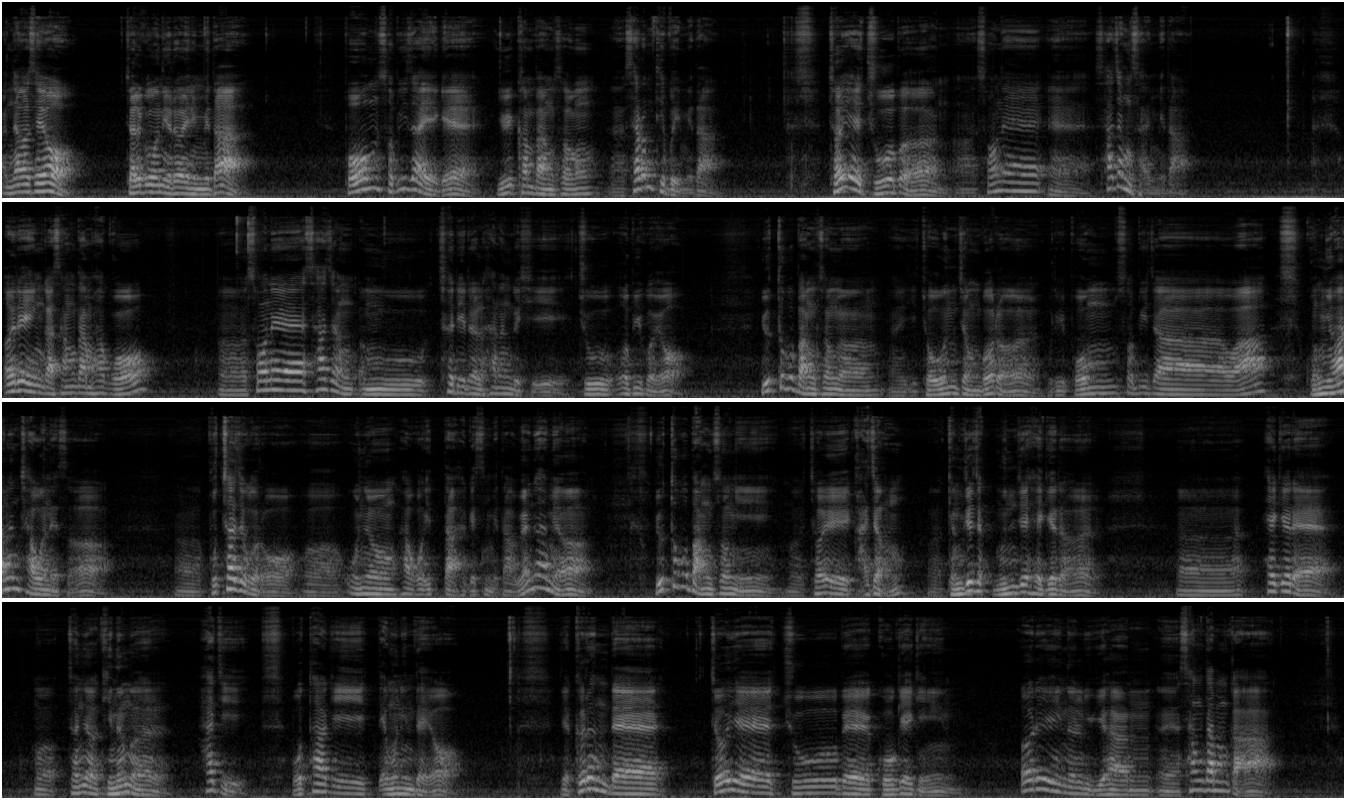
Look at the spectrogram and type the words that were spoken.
안녕하세요. 즐거운 일요일입니다. 보험 소비자에게 유익한 방송 세롬TV입니다. 저희의 주업은 어, 손해 에, 사정사입니다. 의뢰인과 상담하고 어, 손해 사정 업무 처리를 하는 것이 주업이고요. 유튜브 방송은 어, 이 좋은 정보를 우리 보험 소비자와 공유하는 차원에서 어, 부차적으로 어, 운영하고 있다 하겠습니다. 왜냐하면 유튜브 방송이 어, 저희 가정 어, 경제적 문제 해결을 어, 해결에 뭐 전혀 기능을 하지 못하기 때문인데요. 그런데 저희의 주배 고객인 어린이를 위한 예, 상담과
